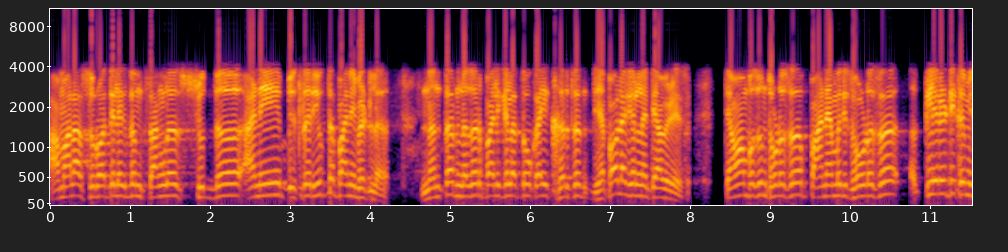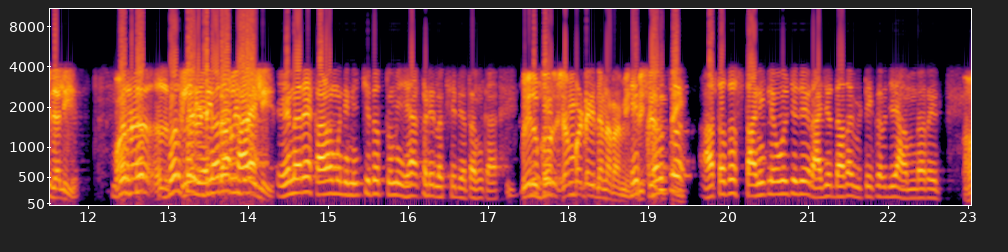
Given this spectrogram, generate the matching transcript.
आम्हाला सुरुवातीला एकदम चांगलं शुद्ध आणि बिस्लरीयुक्त पाणी भेटलं. नंतर नगरपालिकेला तो काही खर्च झेपावला गेला नाही त्यावेळेस. तेव्हापासून थोडंसं पाण्यामध्ये थोडंसं क्लिअरिटी कमी झाली. पण बरं सर येणाऱ्या चांगली काळा- राहिली येणाऱ्या काळामध्ये निश्चितच तुम्ही ह्याकडे लक्ष देताल का बिलकुल शंभर टक्के देणार आम्ही हे विषयच खर्च नाही. आता तर स्थानिक लेवलचे जे राजेशदादा विटेकर जे आमदार आहेत हो,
